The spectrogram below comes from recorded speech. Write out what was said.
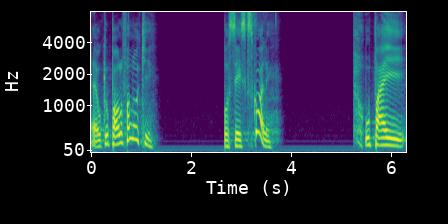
É o que o Paulo falou aqui. Vocês que escolhem. O pai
